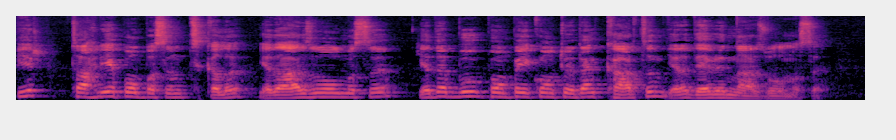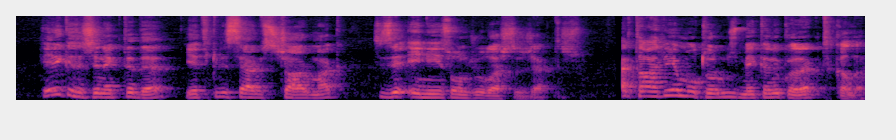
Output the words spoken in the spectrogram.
Bir, tahliye pompasının tıkalı ya da arızalı olması ya da bu pompayı kontrol eden kartın ya da devrenin arızalı olması. Her iki seçenekte de yetkili servis çağırmak size en iyi sonucu ulaştıracaktır. Eğer tahliye motorumuz mekanik olarak tıkalı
